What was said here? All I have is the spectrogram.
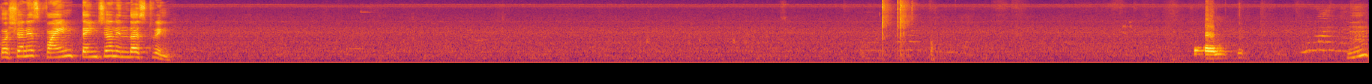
question is find tension in the string hmm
